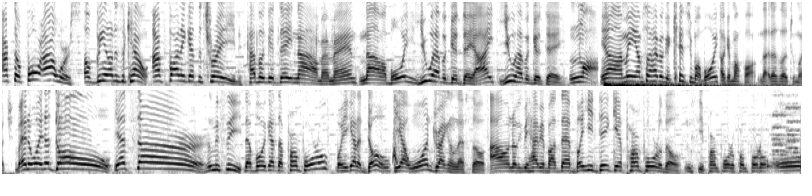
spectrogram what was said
After four hours of being on this account, I finally got the trade. Have a good day. Nah, my man. Nah, my boy. You have a good day, all right? You have a good day. Mwah. You know what I mean? I'm so happy I could kiss you, my boy. Okay, my fault. That, that's a little too much. But anyway, let's go! Yes, sir! Let me see. That boy got the perm portal. Well, he got a dough. He got one dragon left, so I don't know if he'd be happy about that. But he did get perm portal, though. Let me see. Perm portal, perm portal. Oh,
